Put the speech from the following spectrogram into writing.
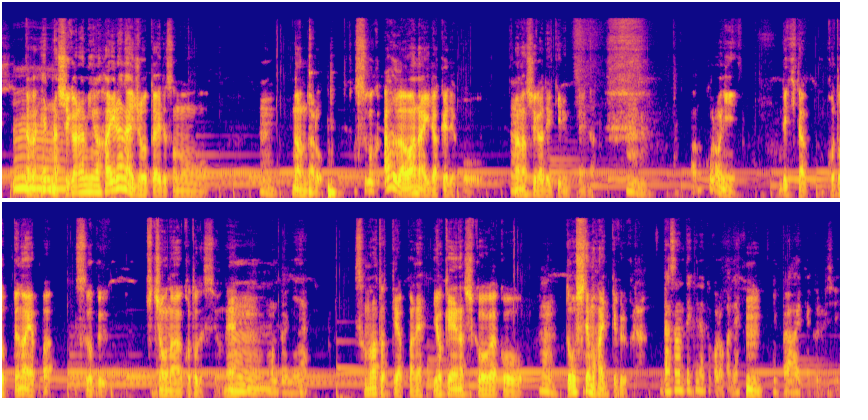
し。だから変なしがらみが入らない状態で、その、うん、なんだろう。すごく合う合わないだけでこう、話ができるみたいな。うん、あの頃にできたことっていうのはやっぱすごく貴重なことですよね。うん、本当にね。その後ってやっぱね、余計な思考がこう、うん、どうしても入ってくるから。打算的なところがね、うん、いっぱい入ってくるし。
